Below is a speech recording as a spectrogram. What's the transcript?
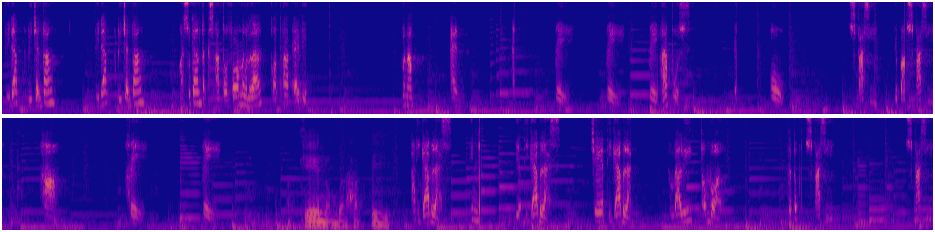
Tidak dicentang. Tidak dicentang. Masukkan teks atau formula. Kotak edit. Menang. N. P. P. P. Hapus. O. Spasi. Depan spasi. H. P. P. Oke, nomor HP. A13. Tindak. B13. C13. Kembali tombol. Ketuk spasi. Spasi.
